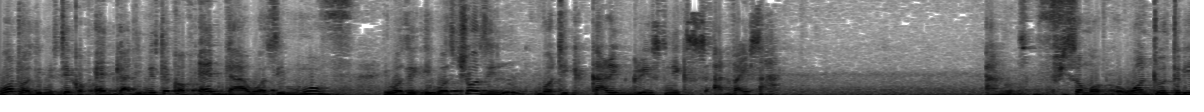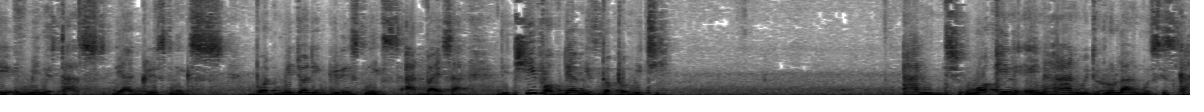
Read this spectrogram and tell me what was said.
What was the mistake of Edgar? The mistake of Edgar was he move. He was a, he was chosen, but he carried Green Snake's advisor, and some of one, two, three ministers they are Green Snakes, but majorly Green Snake's advisor. The chief of them is Dr. Miti, and working in hand with Roland Msiska,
